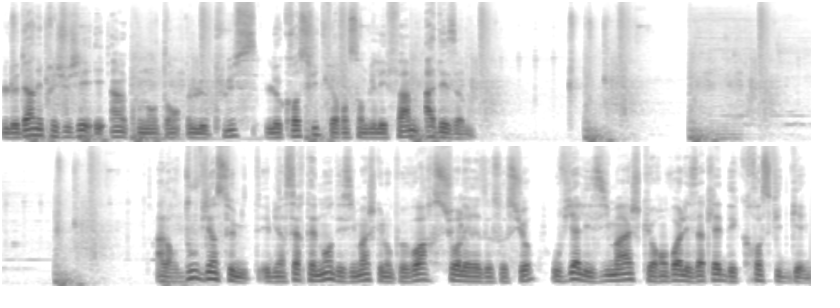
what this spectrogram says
Le dernier préjugé est un qu'on entend le plus, le crossfit fait ressembler les femmes à des hommes. Alors d'où vient ce mythe? Eh bien certainement des images que l'on peut voir sur les réseaux sociaux ou via les images que renvoient les athlètes des CrossFit Games.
